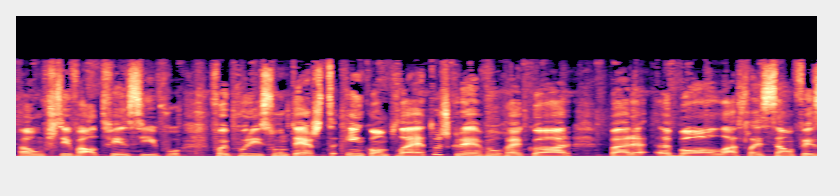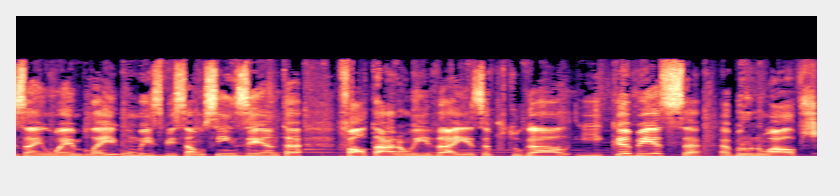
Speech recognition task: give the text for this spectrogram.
a um festival defensivo. Foi por isso um teste incompleto, escreve o Record. Para a bola, a seleção fez em Wembley uma exibição cinzenta, faltaram ideias a Portugal e cabeça a Bruno Alves.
